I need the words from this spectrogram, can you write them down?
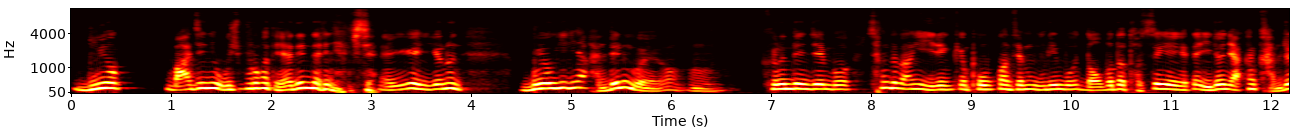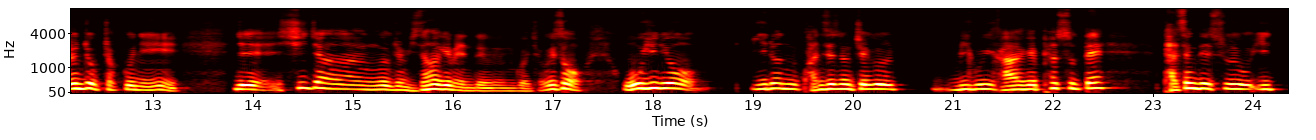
무역 마진이 50%가 돼야 된다는 얘기잖아요. 이게 이거는 무역이 그냥 안 되는 거예요. 어. 그런데 이제 뭐 상대방이 이러니까 보복 관세면 우리 뭐 너보다 더 세게 해야겠다 이런 약간 감정적 접근이 이제 시장을 좀 이상하게 만든 거죠. 그래서 오히려 이런 관세 정책을 미국이 강하게 폈을 때 발생될 수 있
